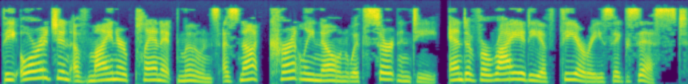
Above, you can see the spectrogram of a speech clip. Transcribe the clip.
The origin of minor planet moons is not currently known with certainty, and a variety of theories exist.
